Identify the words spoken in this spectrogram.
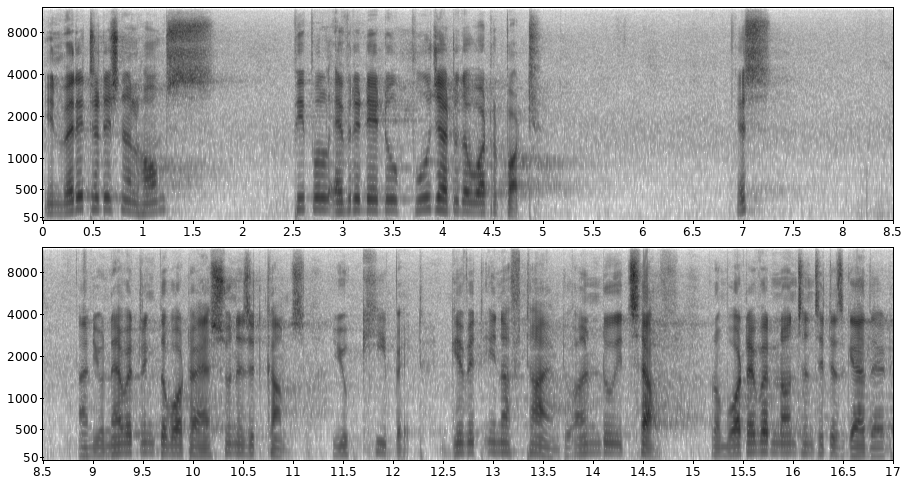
In very traditional homes, people every day do puja to the water pot. Yes? And you never drink the water as soon as it comes. You keep it, give it enough time to undo itself from whatever nonsense it has gathered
